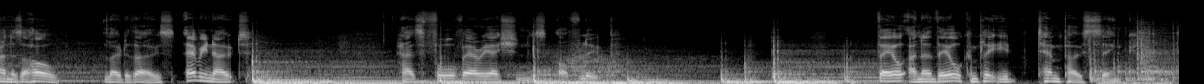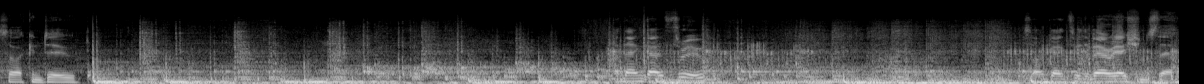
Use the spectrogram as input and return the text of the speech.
and there's a whole load of those. Every note has four variations of loop. They all, and they all completely tempo sync, so I can do. And then go through. So I'm going through the variations there.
